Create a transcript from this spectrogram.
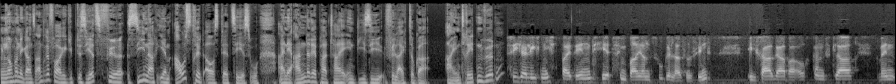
Nochmal eine ganz andere Frage. Gibt es jetzt für Sie nach Ihrem Austritt aus der CSU eine andere Partei, in die Sie vielleicht sogar eintreten würden? Sicherlich nicht bei denen, die jetzt in Bayern zugelassen sind. Ich sage aber auch ganz klar, wenn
